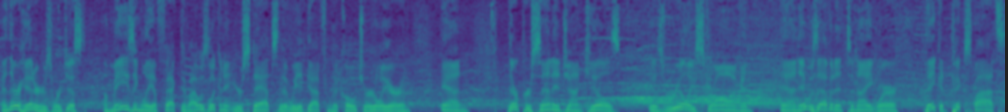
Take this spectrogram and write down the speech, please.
and their hitters were just amazingly effective. I was looking at your stats that we had got from the coach earlier, and and their percentage on kills is really strong, and and it was evident tonight where they could pick spots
